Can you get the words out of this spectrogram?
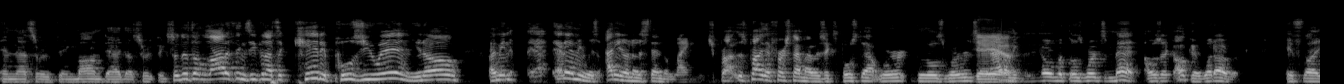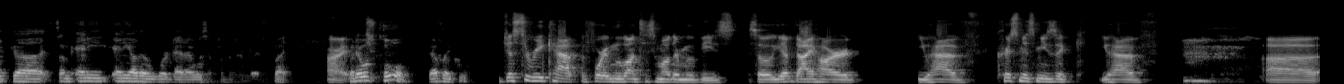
and that sort of thing. Mom, dad, that sort of thing. So there's a lot of things. Even as a kid, it pulls you in. You know I mean, and anyways, I didn't understand the language. It was probably the first time I was exposed to that word, to those words. Yeah, yeah. I don't even know what those words meant. I was like, okay, whatever. It's like uh, some any any other word that I wasn't familiar with. But all right, but it was cool, definitely cool. Just to recap before we move on to some other movies. So you have Die Hard, you have Christmas music, you have uh,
